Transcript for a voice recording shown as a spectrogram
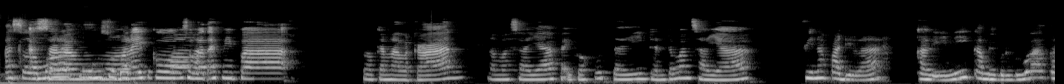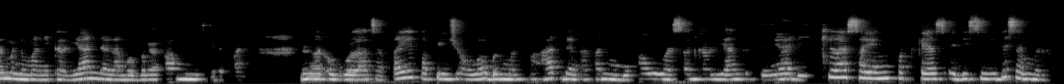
Assalamualaikum Sobat FMIPA. Perkenalkan, nama saya Kak Iko Putri dan teman saya Vina Fadila. Kali ini kami berdua akan menemani kalian dalam beberapa menit ke depan. Dengan obrolan santai tapi insya Allah bermanfaat dan akan membuka wawasan kalian tentunya di Kilas Sayang Podcast edisi Desember.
